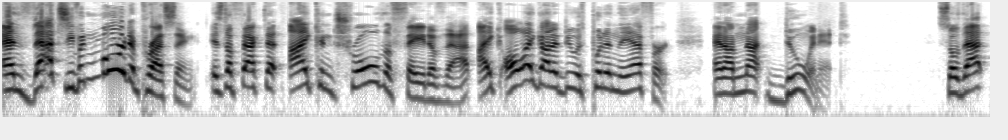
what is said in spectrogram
And that's even more depressing is the fact that I control the fate of that. I all I got to do is put in the effort and I'm not doing it. So that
